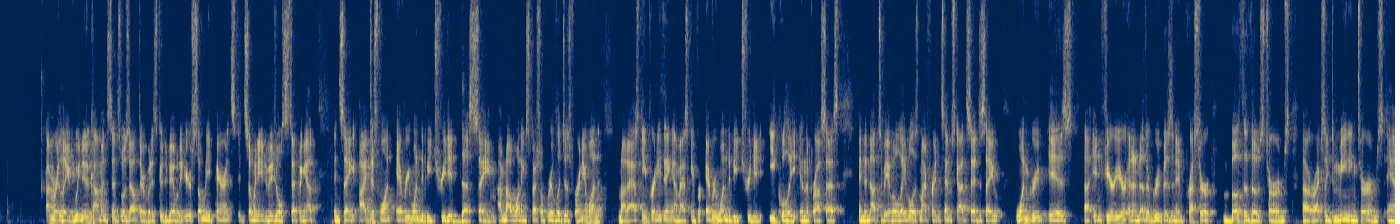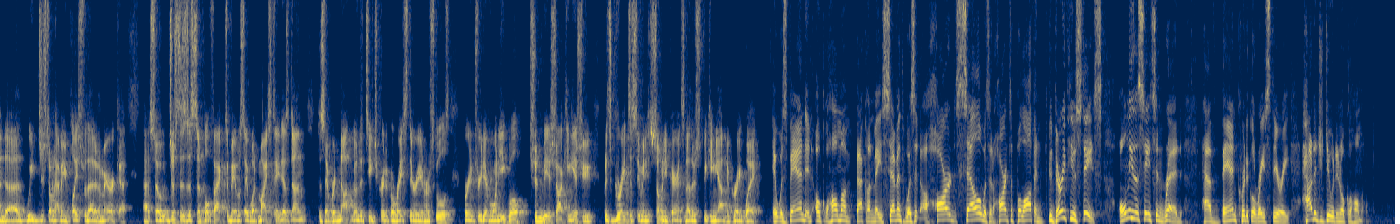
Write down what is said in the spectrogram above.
I'm relieved. We knew common sense was out there, but it's good to be able to hear so many parents and so many individuals stepping up and saying, I just want everyone to be treated the same. I'm not wanting special privileges for anyone. I'm not asking for anything. I'm asking for everyone to be treated equally in the process and to not to be able to label, as my friend Tim Scott said, to say one group is uh, inferior and another group is an oppressor. Both of those terms uh, are actually demeaning terms, and uh, we just don't have any place for that in America. Uh, so, just as a simple fact to be able to say what my state has done, to say we're not going to teach critical race theory in our schools, we're going to treat everyone equal, shouldn't be a shocking issue, but it's great to see so many parents and others speaking out in a great way. It was banned in Oklahoma back on May 7th. Was it a hard sell? Was it hard to pull off? And very few states only the states in red have banned critical race theory. How did you do it in Oklahoma?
